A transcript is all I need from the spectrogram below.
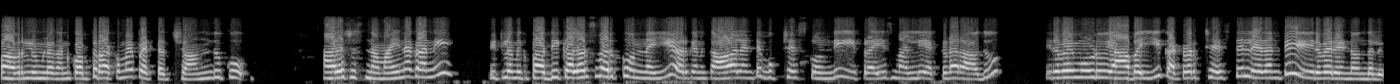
పవర్లూమ్లో కానీ కొత్త రకమే పెట్టొచ్చు. అందుకు ఆలోచిస్తున్నాం. అయినా కానీ ఇట్లా మీకు పది కలర్స్ వరకు ఉన్నాయి. ఎవరికైనా కావాలంటే బుక్ చేసుకోండి. ఈ ప్రైస్ మళ్ళీ ఎక్కడ రాదు. ఇరవై మూడు యాభై కట్ వర్క్ చేస్తే లేదంటే ఇరవై రెండు వందలు.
